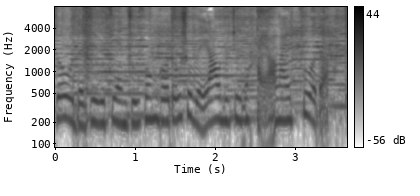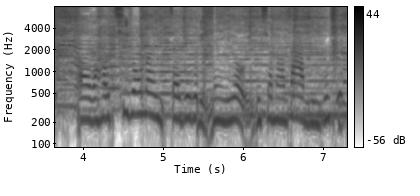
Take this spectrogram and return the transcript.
所有的这个建筑风格都是围绕着这个海洋来做的，呃，然后其中呢，在这个里面也有一个相当大的一个水族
